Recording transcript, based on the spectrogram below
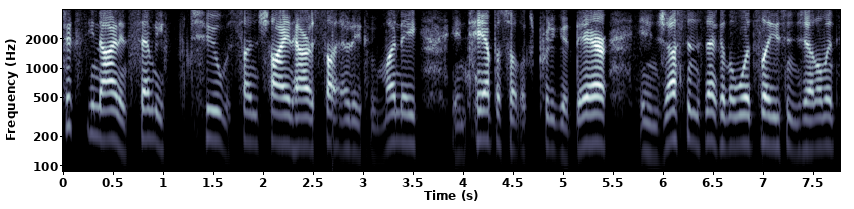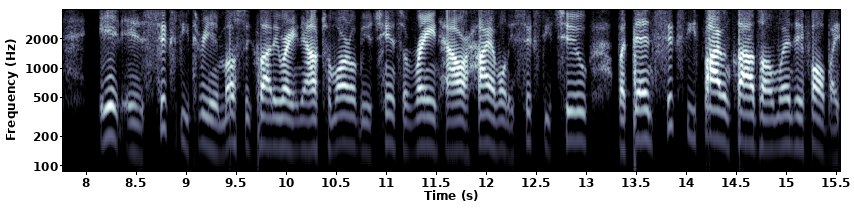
69, and 72 with sunshine, however, Sunday through Monday in Tampa, so it looks pretty good there. In Justin's neck of the woods, ladies and gentlemen, it is 63 and mostly cloudy right now. Tomorrow will be a chance of rain, however, high of only 62, but then 65 and clouds on Wednesday, followed by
